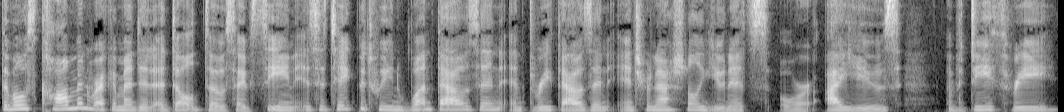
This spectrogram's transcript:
The most common recommended adult dose I've seen is to take between 1,000 and 3,000 international units, or IUs, of D3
